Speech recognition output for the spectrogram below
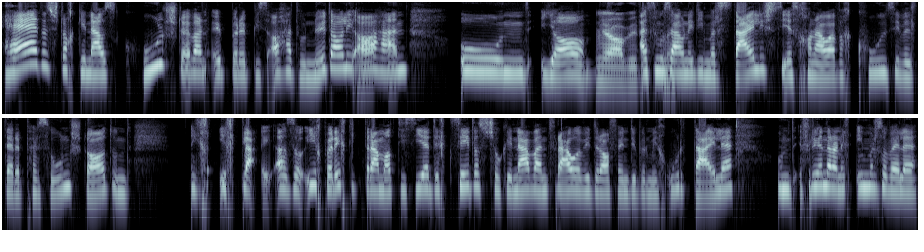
hä, das ist doch genau das Coolste, wenn jemand etwas anhat, was nicht alle anhaben. Und ja, Ja, es muss auch nicht immer stylisch sein, es kann auch einfach cool sein, weil es dieser Person steht. Und ich, ich, also ich bin richtig traumatisiert. Ich sehe das schon genau, wenn Frauen wieder anfangen, über mich urteilen. Und früher habe ich immer so wollen,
